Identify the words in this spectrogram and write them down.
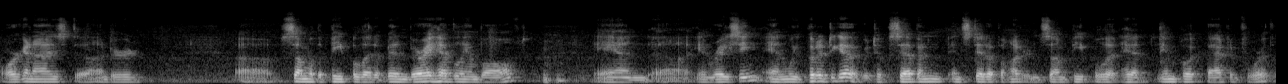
organized uh, under uh, some of the people that have been very heavily involved and uh, in racing, and we put it together. We took seven instead of a hundred and some people that had input back and forth,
